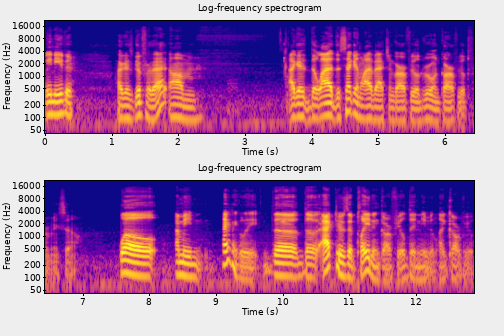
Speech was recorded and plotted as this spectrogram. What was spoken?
Me neither. I guess good for that. Um, I guess the live the second live action Garfield ruined Garfield for me. So Well, I mean, technically, the the actors that played in Garfield didn't even like Garfield.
